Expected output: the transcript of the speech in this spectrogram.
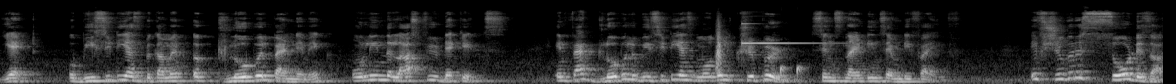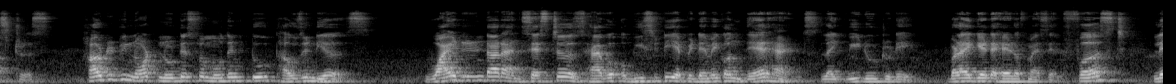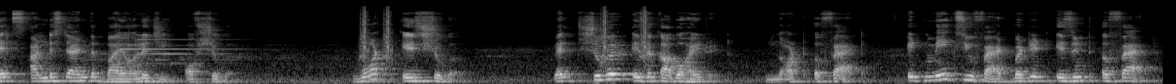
Yet, obesity has become a, a global pandemic only in the last few decades. In fact, global obesity has more than tripled since 1975. If sugar is so disastrous, how did we not notice for more than 2000 years? Why didn't our ancestors have an obesity epidemic on their hands like we do today? But I get ahead of myself. First, let's understand the biology of sugar. What is sugar? Well, sugar is a carbohydrate, not a fat. It makes you fat, but it isn't a fat.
